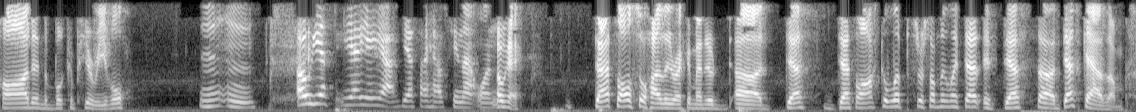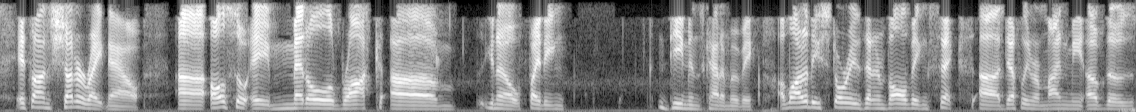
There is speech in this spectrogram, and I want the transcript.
Todd in the Book of Pure Evil? Mm-mm. Oh yes, yeah, yeah, yeah. Yes, I have seen that one. Okay. That's also highly recommended. Uh, Death Deathocalypse or something like that. It's Death uh, Deathgasm. It's on Shudder right now. Uh, also a metal rock, um, you know, fighting demons kind of movie. A lot of these stories that involving Six uh, definitely remind me of those.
